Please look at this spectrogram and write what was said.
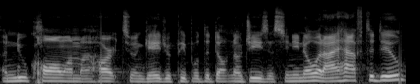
a new call on my heart to engage with people that don't know Jesus. And you know what I have to do?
